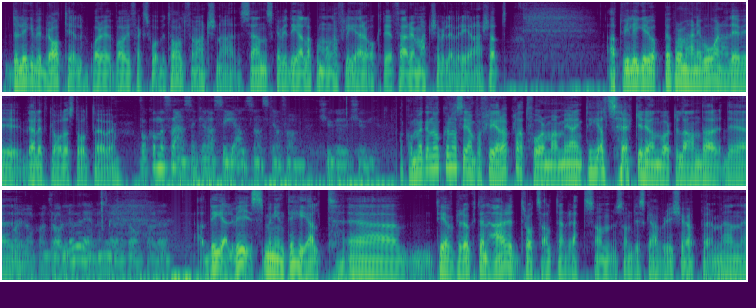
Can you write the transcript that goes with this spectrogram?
då ligger vi bra till vad, det, vad vi faktiskt får betalt för matcherna. Sen ska vi dela på många fler och det är färre matcher vi levererar. Så att, att vi ligger uppe på de här nivåerna det är vi väldigt glada och stolta över. Vad kommer fansen kunna se Allsvenskan från 2020? Man kommer nog kunna se den på flera plattformar men jag är inte helt säker än vart det landar. Det... Har du någon kontroll över det när ni gör ett avtal? Eller? Ja, delvis men inte helt. Eh, Tv-produkten är trots allt den rätt som, som Discovery köper men eh,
